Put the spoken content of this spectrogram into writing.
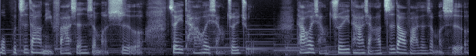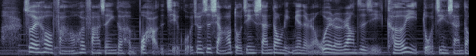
我不知道你发生什么事了，所以他会想追逐。他会想追他，想要知道发生什么事了，最后反而会发生一个很不好的结果，就是想要躲进山洞里面的人，为了让自己可以躲进山洞，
